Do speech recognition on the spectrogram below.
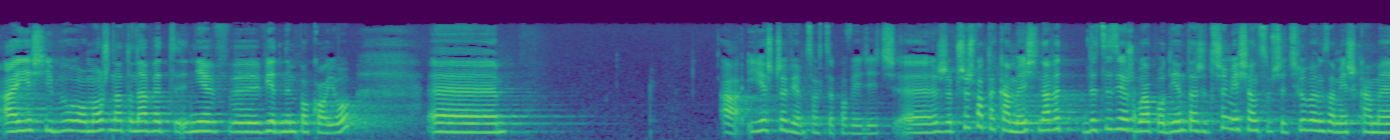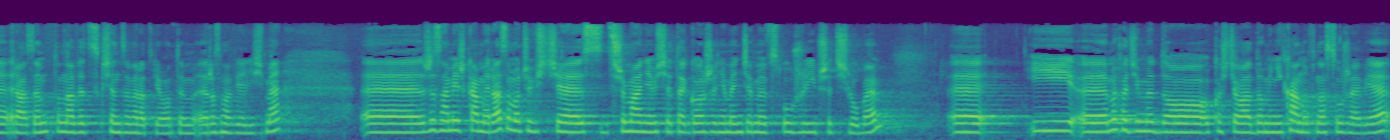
a jeśli było można, to nawet nie w, w jednym pokoju. E a, i jeszcze wiem, co chcę powiedzieć, e, że przyszła taka myśl, nawet decyzja już była podjęta, że trzy miesiące przed ślubem zamieszkamy razem, to nawet z księdzem Radkiem o tym rozmawialiśmy, e, że zamieszkamy razem, oczywiście z trzymaniem się tego, że nie będziemy współżyli przed ślubem. E, I my chodzimy do kościoła dominikanów na Służewie.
